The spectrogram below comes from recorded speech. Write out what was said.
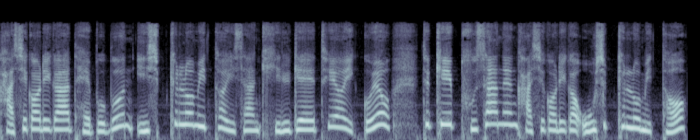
가시거리가 대부분 20km 이상 길게 트여 있고요. 특히 부산은 가시거리가 50km,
